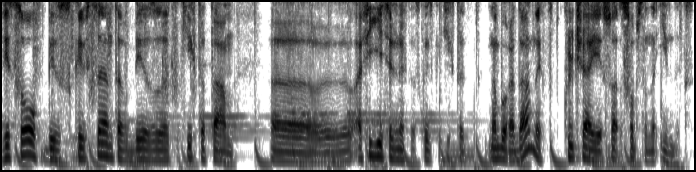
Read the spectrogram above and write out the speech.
весов, без коэффициентов, без каких-то там э, офигительных, так сказать, каких-то набора данных, включая, собственно, индекс,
